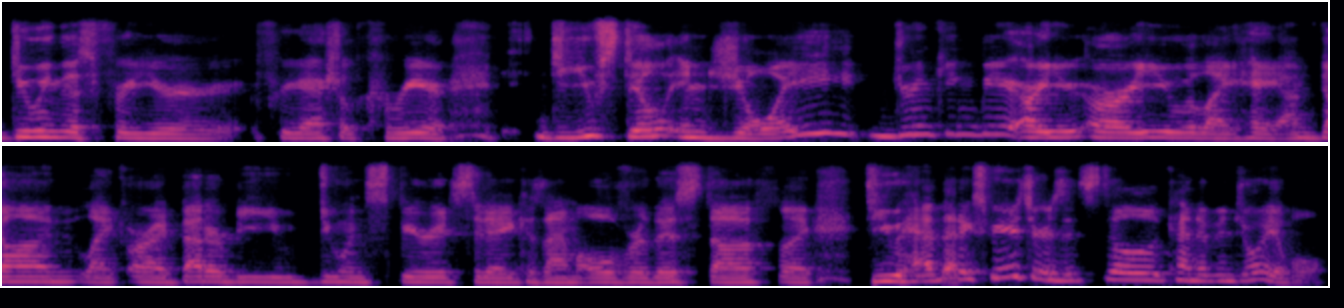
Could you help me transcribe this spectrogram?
doing this for your for your actual career do you still enjoy drinking beer? Are you or are you like hey i'm done like or i better be doing spirits today because i'm over this stuff like do you have that experience or is it still kind of enjoyable?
